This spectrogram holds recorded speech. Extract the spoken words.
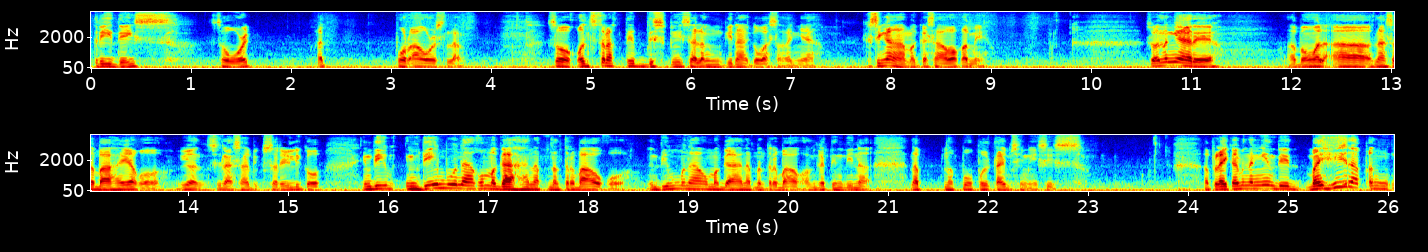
3 days sa work 4 hours lang. So, constructive dismissal lang ginagawa sa kanya. Kasi nga, mag-asawa kami. So, ang nangyari, habang wala, ah, nasa bahay ako, yun, sinasabi ko sa sarili ko, hindi, hindi muna ako maghahanap ng trabaho ko. Hindi muna ako maghahanap ng trabaho hanggat hindi na, na, na full time si Mrs. Apply kami ng Indeed. Mahirap ang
